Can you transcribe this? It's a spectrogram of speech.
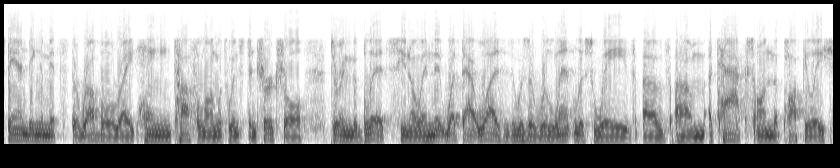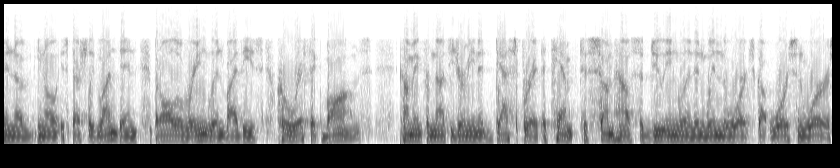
standing amidst the rubble right hanging tough along with Winston Churchill during the Blitz you know and that what that was is it was a relentless wave of um, attacks on the population of you know especially London but all over England by these horrific bombs coming from Nazi Germany in a desperate attempt to somehow subdue England and win the war. It just got worse and worse.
